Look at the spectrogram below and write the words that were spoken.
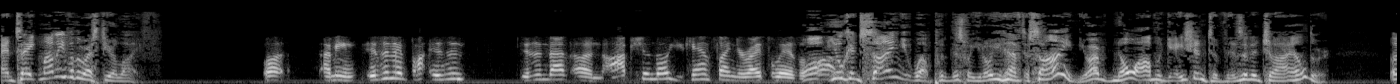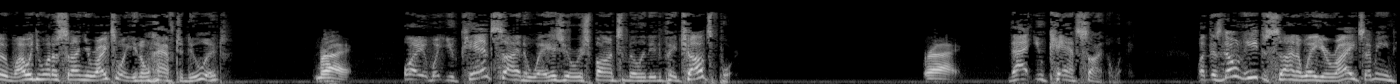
and take money for the rest of your life. Well, I mean, isn't it isn't isn't that an option though? You can sign your rights away as a Well, father. you can sign, you. well, put it this way, you don't even have to sign. You have no obligation to visit a child or, uh, why would you want to sign your rights away? You don't have to do it. Right. Well, what you can't sign away is your responsibility to pay child support. Right. That you can't sign away. But there's no need to sign away your rights. I mean,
